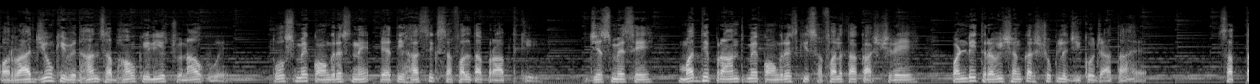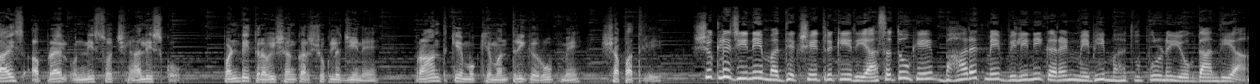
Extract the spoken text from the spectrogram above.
और राज्यों की विधानसभाओं के लिए चुनाव हुए तो उसमें कांग्रेस ने ऐतिहासिक सफलता प्राप्त की, जिसमें से मध्य प्रांत में कांग्रेस की सफलता का श्रेय पंडित रविशंकर शुक्ल जी को जाता है। 27 अप्रैल 1946 को पंडित रविशंकर शुक्ल जी ने प्रांत के मुख्यमंत्री के रूप में शपथ ली। शुक्ल जी ने मध्य क्षेत्र की रियासतों के भारत में विलीनीकरण में भी महत्वपूर्ण योगदान दिया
